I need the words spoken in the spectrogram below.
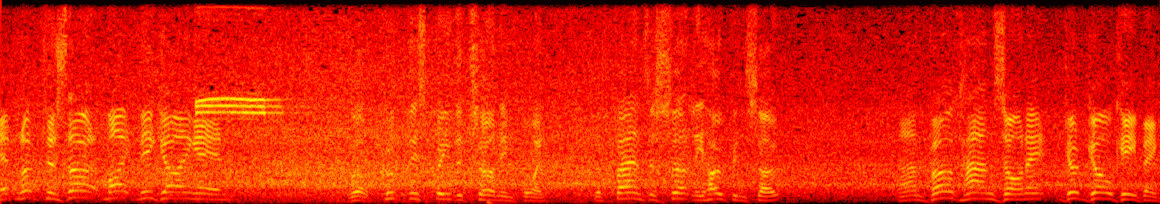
It looked as though it might be going in. Well, could this be the turning point? The fans are certainly hoping so. And both hands on it. Good goalkeeping.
